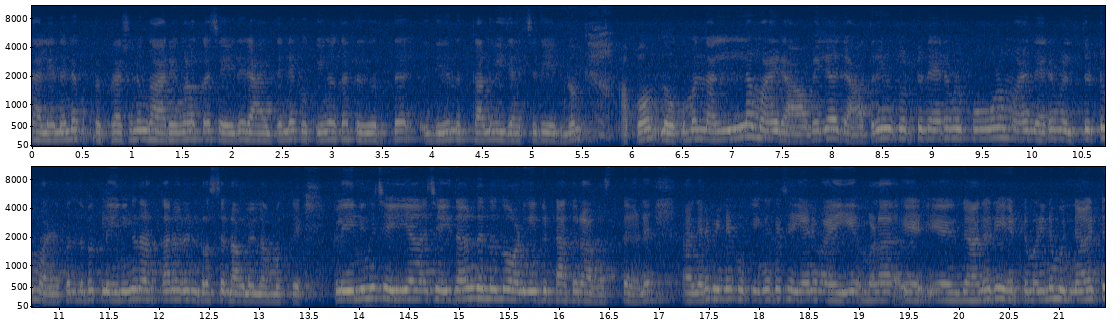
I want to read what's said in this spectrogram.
തലേന്ന് തന്നെ പ്രിപ്പറേഷനും കാര്യങ്ങളൊക്കെ ചെയ്ത് രാവിലെ തന്നെ കുക്കിങ്ങൊക്കെ തീർത്ത് ഇതിൽ നിൽക്കാമെന്ന് വിചാരിച്ചതായിരുന്നു. അപ്പോൾ നോക്കുമ്പോൾ നല്ല മഴ. രാവിലെ രാത്രി തൊട്ട് നേരം വെളുപ്പോളം മഴ. നേരെ വെളുത്തിട്ട് മഴ അപ്പം ഇന്നിപ്പോൾ ക്ലീനിങ് നടക്കാൻ ഒരു ഇൻട്രസ്റ്റ് ഉണ്ടാവില്ലല്ലോ നമുക്ക് ക്ലീനിങ് ചെയ്യുക ചെയ്താലും തന്നെ ഒന്നും ഉണങ്ങി കിട്ടാത്തൊരവസ്ഥയാണ്. അങ്ങനെ പിന്നെ കുക്കിംഗ് ഒക്കെ ചെയ്യാൻ വൈകി. നമ്മൾ ഞാനൊരു എട്ട് മണിന്റെ മുന്നായിട്ട്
